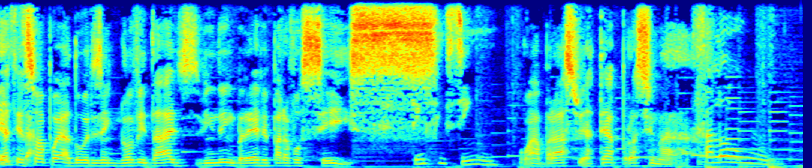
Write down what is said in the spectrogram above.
E Exato. atenção, apoiadores, hein? Novidades vindo em breve para vocês. Sim, sim, sim. Um abraço e até a próxima. Falou!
